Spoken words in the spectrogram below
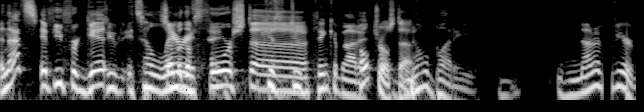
And that's if you forget dude, it's some of hilarious. the forced uh, dude, think about cultural it. stuff. Nobody, none of your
